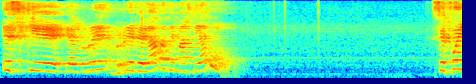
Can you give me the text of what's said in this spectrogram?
Es que el rey revelaba demasiado. Se fue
